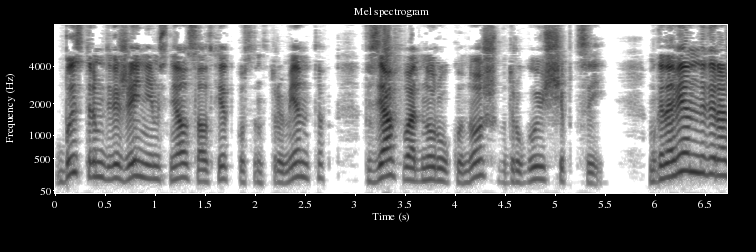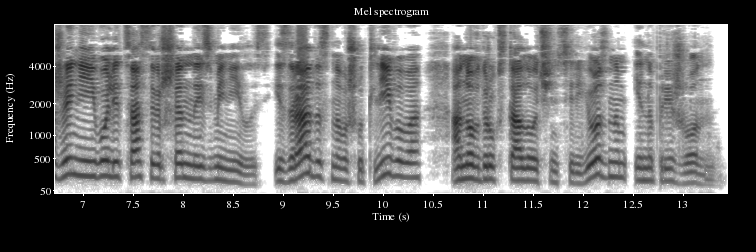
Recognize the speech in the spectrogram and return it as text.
быстрым движением снял салфетку с инструментов, взяв в одну руку нож, в другую щипцы. Мгновенно выражение его лица совершенно изменилось. Из радостного, шутливого оно вдруг стало очень серьезным и напряженным.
